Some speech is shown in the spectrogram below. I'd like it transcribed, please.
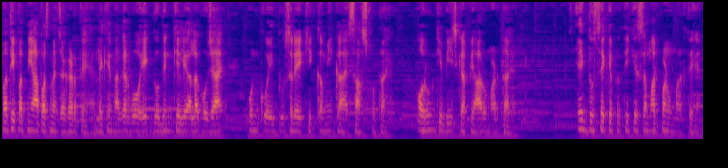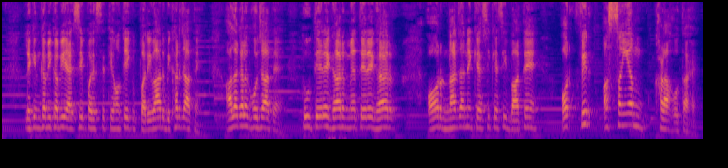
पति पत्नी आपस में झगड़ते हैं, लेकिन अगर वो एक दो दिन के लिए अलग हो जाए, उनको एक दूसरे की कमी का एहसास होता है और उनके बीच का प्यार उमड़ता है। एक दूसरे के प्रति के समर्पण उमड़ते हैं। लेकिन कभी कभी ऐसी परिस्थितियाँ होती है कि परिवार बिखर जाते हैं अलग अलग हो जाते हैं। तू तेरे घर, मैं तेरे घर, और ना जाने कैसी कैसी बातें, और फिर असंयम खड़ा होता है।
